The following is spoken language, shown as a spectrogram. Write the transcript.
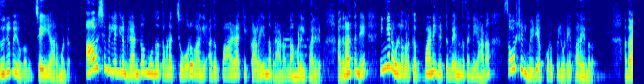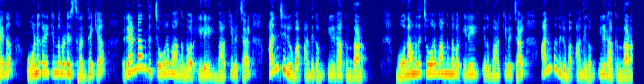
ദുരുപയോഗം ചെയ്യാറുമുണ്ട്. ആവശ്യമില്ലെങ്കിലും രണ്ടോ മൂന്നോ തവണ ചോറ് വാങ്ങി അത് പാഴാക്കി കളയുന്നവരാണ് നമ്മളിൽ പലരും. അതിനാൽ തന്നെ ഇങ്ങനെയുള്ളവർക്ക് പണി കിട്ടും എന്ന് തന്നെയാണ് സോഷ്യൽ മീഡിയ കുറിപ്പിലൂടെ പറയുന്നത്. അതായത് ഊണ് കഴിക്കുന്നവരുടെ ശ്രദ്ധയ്ക്ക് രണ്ടാമത് ചോറ് വാങ്ങുന്നവർ ഇലയിൽ ബാക്കി വെച്ചാൽ അഞ്ച് രൂപ അധികം ഈടാക്കുന്നതാണ്. മൂന്നാമത് ചോറ് വാങ്ങുന്നവർ ഇലയിൽ ഇത് ബാക്കി വെച്ചാൽ അൻപത് രൂപ അധികം ഈടാക്കുന്നതാണ്.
